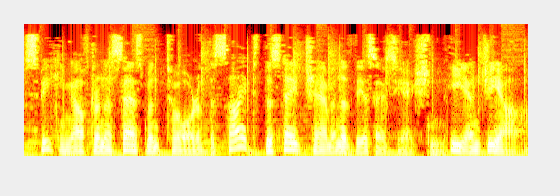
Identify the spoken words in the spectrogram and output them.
Speaking after an assessment tour of the site, the state chairman of the association, ENGR,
